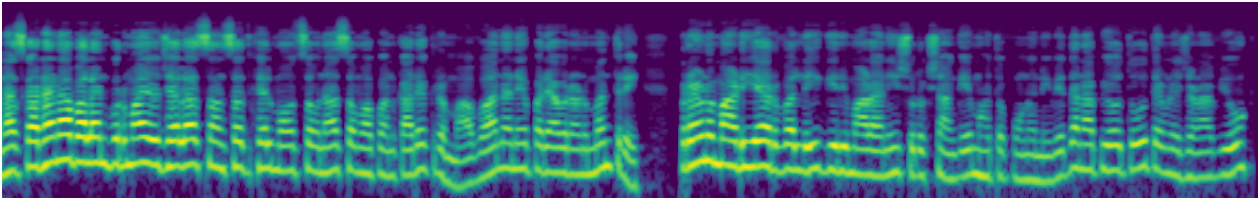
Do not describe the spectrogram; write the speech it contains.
બનાસકાંઠાના પાલનપુરમાં યોજાયેલા સંસદ ખેલ મહોત્સવના સમાપન કાર્યક્રમમાં વન અને પર્યાવરણ મંત્રી પ્રવીણ માળીએ અરવલ્લી ગિરિમાળાની સુરક્ષા અંગે મહત્વપૂર્ણ નિવેદન આપ્યું હતું. તેમણે જણાવ્યું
